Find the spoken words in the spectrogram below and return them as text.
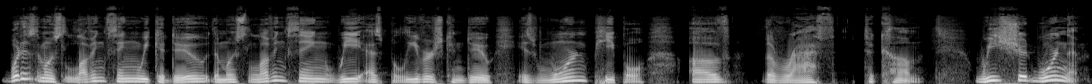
What is the most loving thing we could do? The most loving thing we as believers can do is warn people of the wrath to come. We should warn them.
